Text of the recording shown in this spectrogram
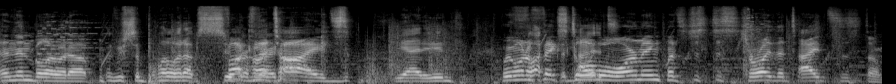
and then blow it up. We should blow it up super Fuck hard. the tides. Yeah, dude. We want to fix global tides. warming. Let's just destroy the tide system.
